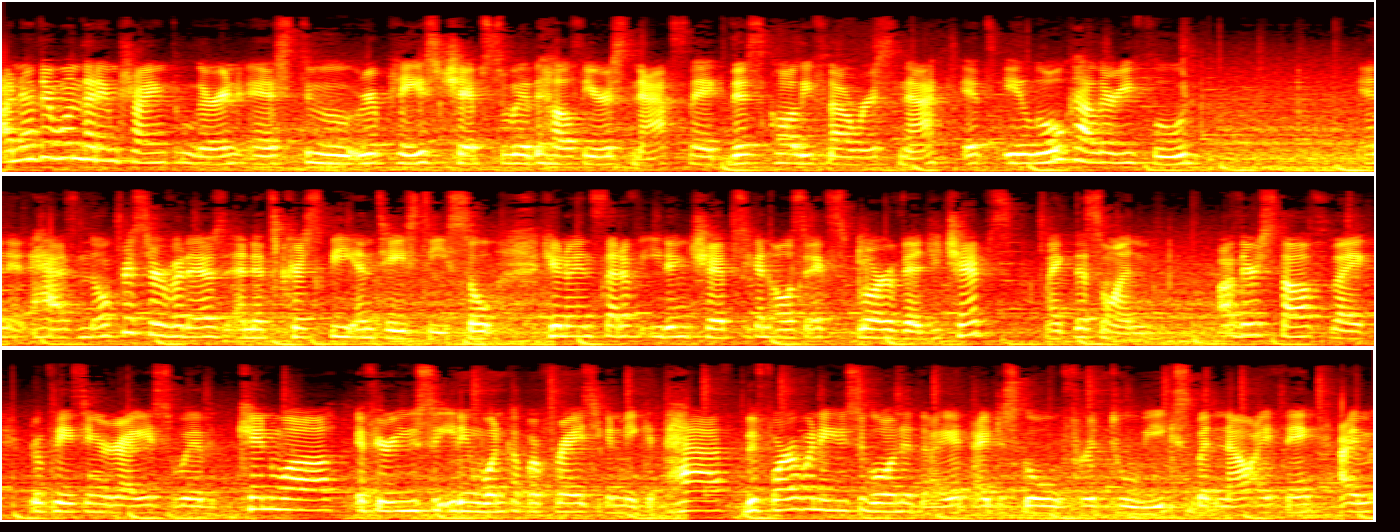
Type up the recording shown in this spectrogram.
Another one that I'm trying to learn is to replace chips with healthier snacks like this cauliflower snack. It's a low calorie food and it has no preservatives and it's crispy and tasty. So, you know, instead of eating chips, you can also explore veggie chips like this one. Other stuff like replacing rice with quinoa. If you're used to eating one cup of rice, you can make it half. Before, when I used to go on a diet, I just go for two weeks. But now I think I'm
